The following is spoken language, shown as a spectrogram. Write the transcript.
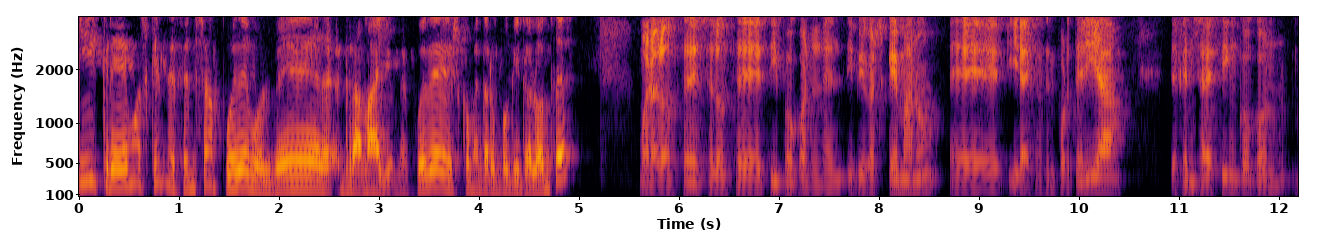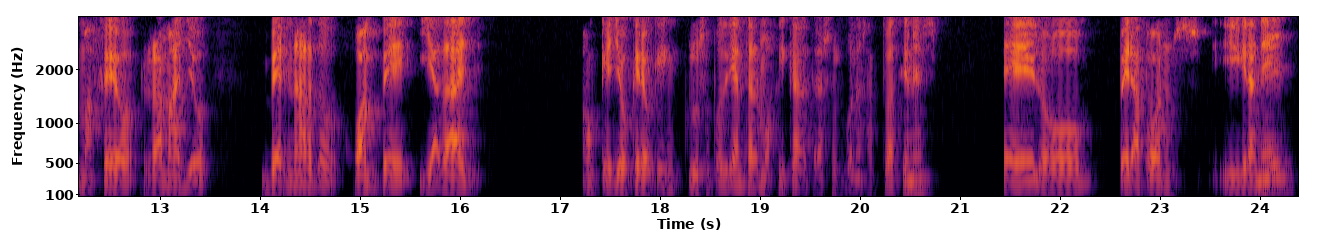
y creemos que en defensa puede volver Ramallo. ¿Me puedes comentar un poquito el 11? Bueno, el 11 es el 11 tipo con el típico esquema, ¿no? Eh, Iraizoz en portería, defensa de 5 con Mafeo, Ramallo, Bernardo, Juanpe y Adai, aunque yo creo que incluso podría entrar Mojica tras sus buenas actuaciones. Eh, luego Perapons y Granell.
